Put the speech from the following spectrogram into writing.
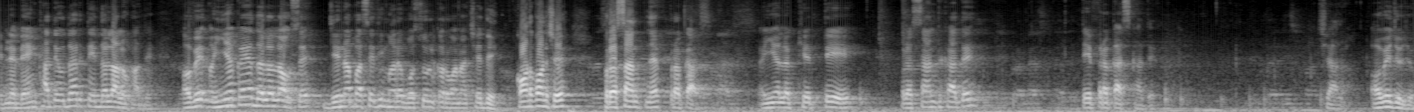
એટલે બેંક ખાતે ઉધાર, તે દલાલો ખાતે. હવે અહીંયા કયા દલાલ આવશે? જેના પાસેથી મારે વસૂલ કરવાના છે તે. કોણ કોણ છે? પ્રશાંત ને પ્રકાશ. અહીંયા લખીએ તે પ્રશાંત ખાતે, તે પ્રકાશ ખાતે. ચાલો, હવે જોજો.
